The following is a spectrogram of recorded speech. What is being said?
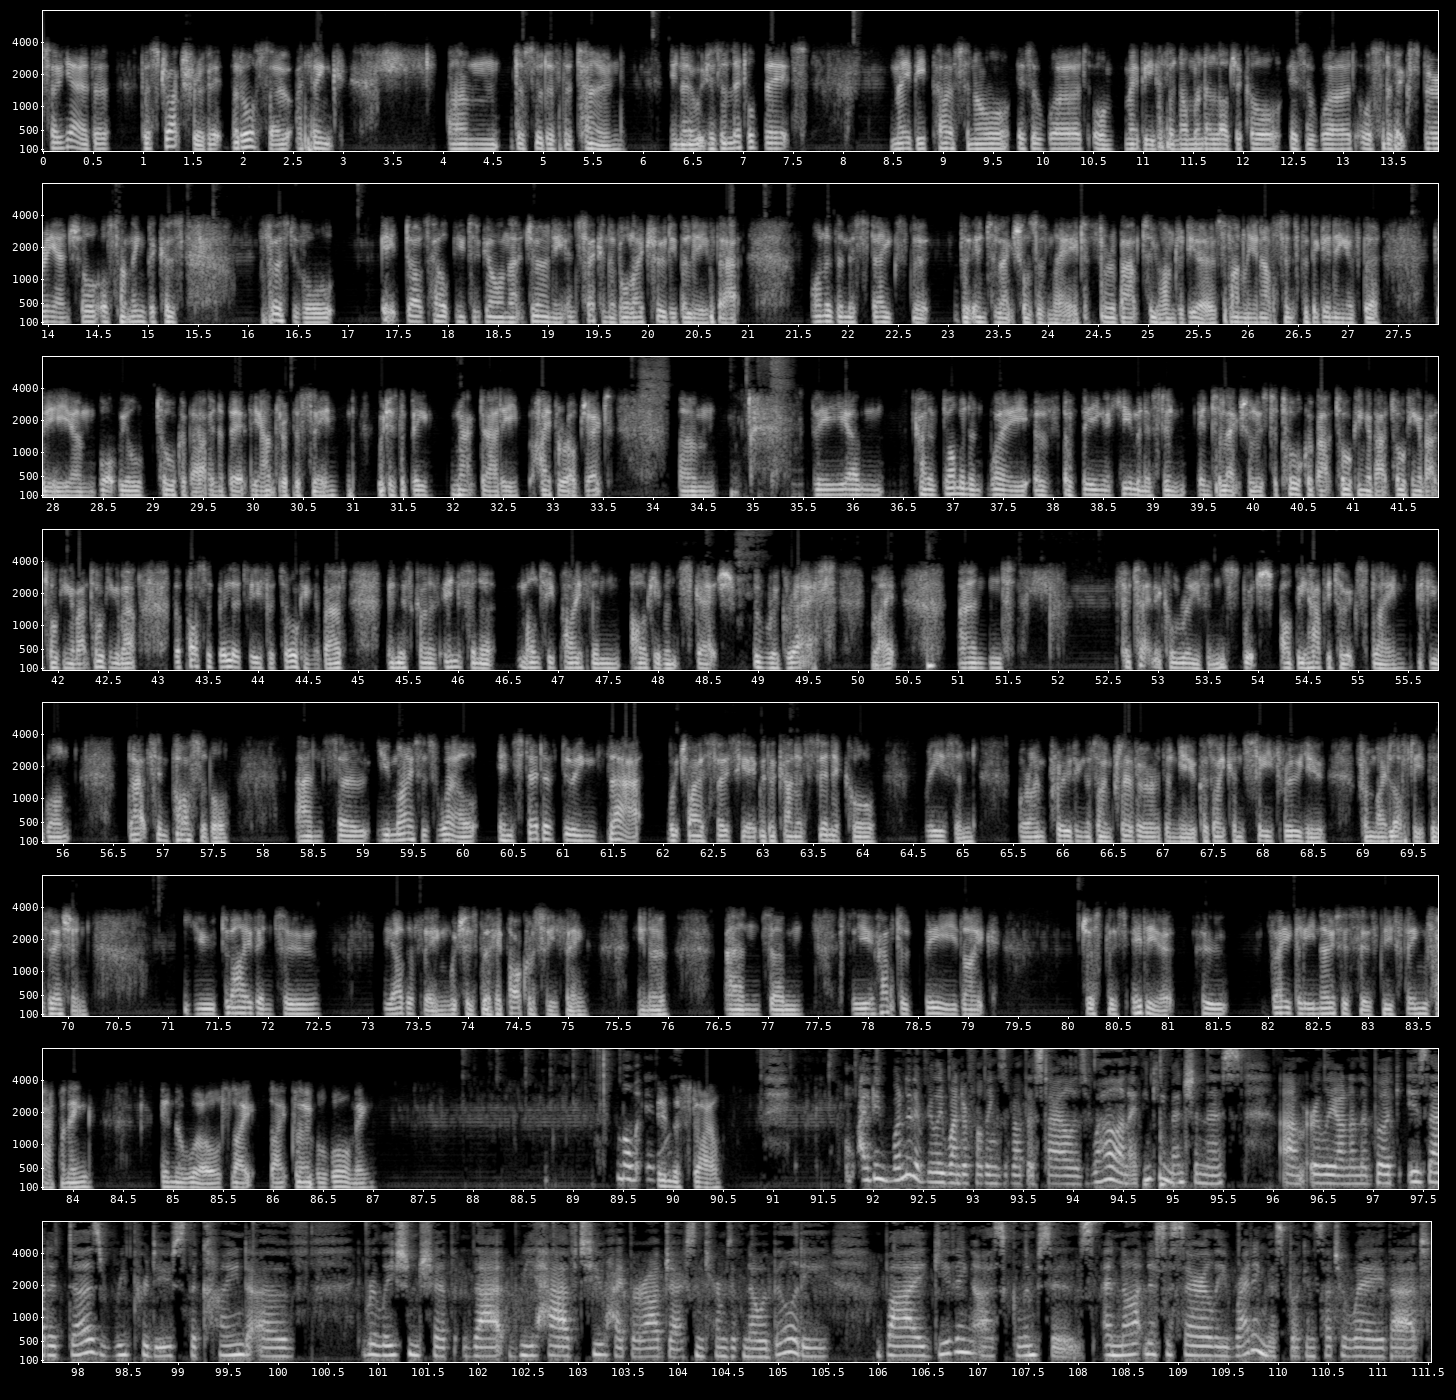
So yeah, the the structure of it, but also I think um, the sort of the tone, you know, which is a little bit maybe personal is a word, or maybe phenomenological is a word, or sort of experiential or something, because first of all, it does help you to go on that journey. And second of all, I truly believe that one of the mistakes that that intellectuals have made for about 200 years, funnily enough, since the beginning of the the um, what we'll talk about in a bit, the Anthropocene, which is the big Mac Daddy hyperobject. Um, the um, kind of dominant way of, of being a humanist in, intellectual is to talk about talking about talking about talking about talking about the possibility for talking about in this kind of infinite Monty Python argument sketch regress, right? And for technical reasons, which I'll be happy to explain if you want, that's impossible. And so you might as well, instead of doing that, which I associate with a kind of cynical reason, where I'm proving that I'm cleverer than you because I can see through you from my lofty position, you dive into the other thing, which is the hypocrisy thing, you know. And um, so you have to be like just this idiot who vaguely notices these things happening in the world, like like global warming, well, in the style. I think one of the really wonderful things about the style as well, and I think you mentioned this um, early on in the book, is that it does reproduce the kind of relationship that we have to hyperobjects in terms of knowability by giving us glimpses and not necessarily writing this book in such a way that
